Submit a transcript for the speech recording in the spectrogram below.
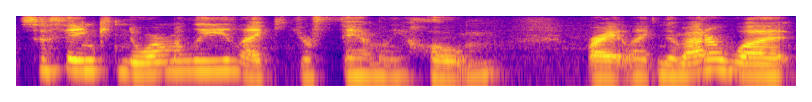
So think normally like your family home, right? Like no matter what,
